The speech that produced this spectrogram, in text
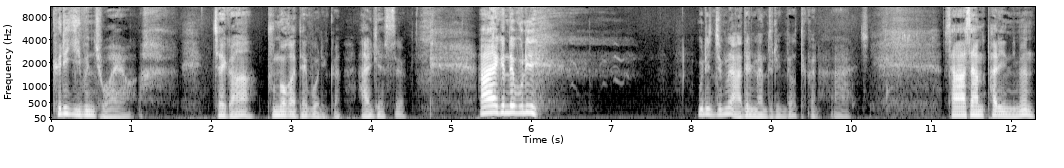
그리 기분 좋아요. 아, 제가 부모가 돼 보니까 알겠어요. 아, 근데 우리 우리 집은 아들만 둘인데 어떡하나. 아, 4382님은,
